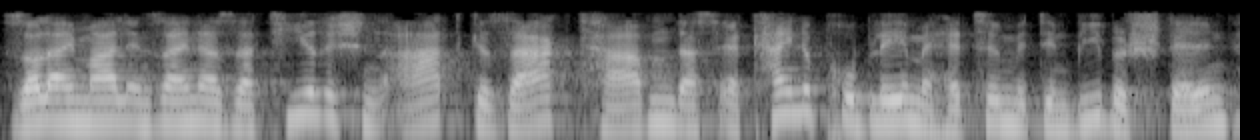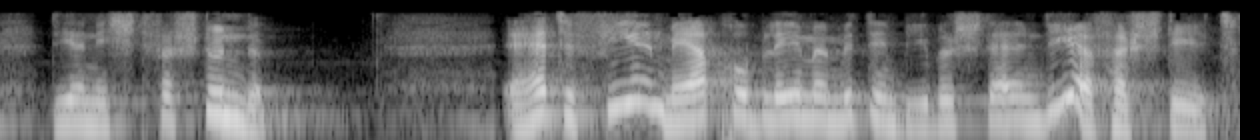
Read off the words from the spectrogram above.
soll einmal in seiner satirischen Art gesagt haben, dass er keine Probleme hätte mit den Bibelstellen, die er nicht verstünde. Er hätte viel mehr Probleme mit den Bibelstellen, die er versteht.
